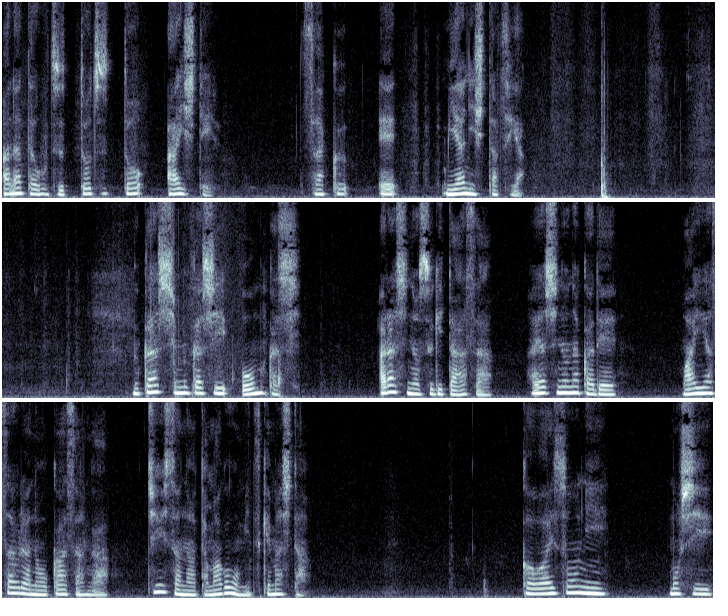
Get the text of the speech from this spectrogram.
あなたをずっとずっと愛している。作絵宮西達也昔々大昔嵐の過ぎた朝林の中で毎朝浦のお母さんが小さな卵を見つけました。かわいそうにもし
